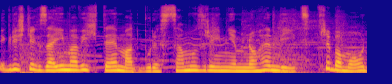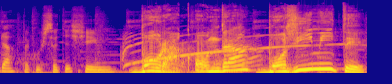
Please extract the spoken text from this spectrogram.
i když těch zajímavých témat bude samozřejmě mnohem víc, třeba móda. Tak už se těším. Borak Ondra boří mýty.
